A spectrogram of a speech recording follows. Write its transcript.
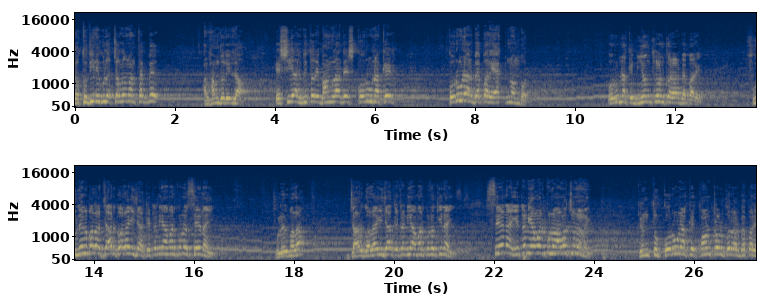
যতদিন এগুলো চলমান থাকবে, আলহামদুলিল্লাহ, এশিয়ার ভিতরে বাংলাদেশ করুণাকে করুণার ব্যাপারে এক নম্বর, করুণাকে নিয়ন্ত্রণ করার ব্যাপারে ফুলের মালা যার গলাই যাক, এটা নিয়ে আমার কোনো সে নাই। ফুলের মালা যার গলাই যাক, এটা নিয়ে আমার কোনো কি নাই? সে নাই, এটা নিয়ে আমার কোনো আলোচনা নাই। কিন্তু করুণাকে কন্ট্রোল করার ব্যাপারে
